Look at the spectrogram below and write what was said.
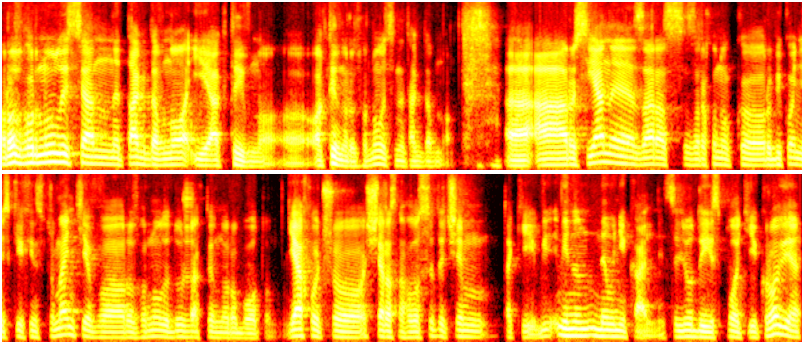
розгорнулися не так давно і активно е, активно розгорнулися не так давно. Е, А росіяни зараз за рахунок рубіконівських інструментів е, розгорнули дуже активну роботу. Я хочу ще раз наголосити, чим такий він не унікальний. Це люди із плоті і крові,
